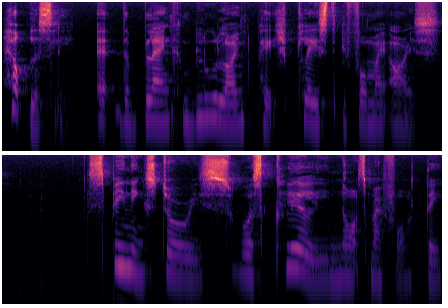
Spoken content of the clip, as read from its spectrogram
helplessly at the blank blue lined page placed before my eyes. Spinning stories was clearly not my forte.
